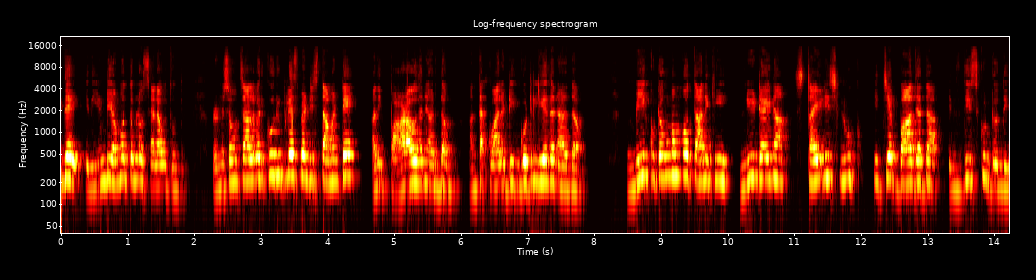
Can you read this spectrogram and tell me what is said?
ఇదే. ఇది ఇండియా మొత్తంలో సెల్ అవుతుంది రెండు సంవత్సరాల వరకు రిప్లేస్మెంట్ ఇస్తామంటే అది పాడవదని అర్థం. అంత క్వాలిటీ ఇంకోటి లేదని అర్థం. మీ కుటుంబం మొత్తానికి నీట్ అయిన స్టైలిష్ లుక్ ఇచ్చే బాధ్యత ఇది తీసుకుంటుంది.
